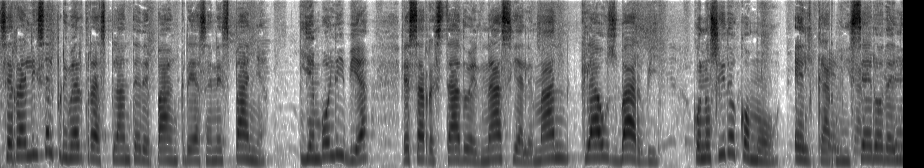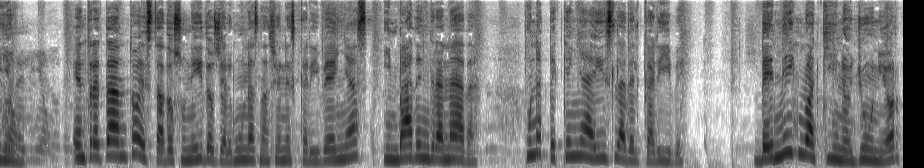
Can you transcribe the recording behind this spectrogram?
se realiza el primer trasplante de páncreas en España y en Bolivia es arrestado el nazi alemán Klaus Barbie, conocido como el carnicero de Lyon. Entre tanto, Estados Unidos y algunas naciones caribeñas invaden Granada, una pequeña isla del Caribe. Benigno Aquino Jr.,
